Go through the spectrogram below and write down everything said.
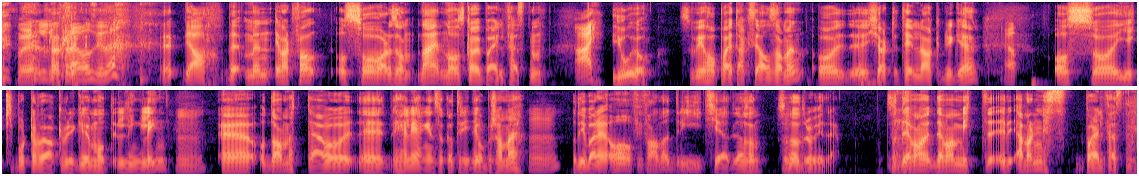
Litt flau okay. å si det. Ja, det, men i hvert fall. Og så var det sånn Nei, nå skal vi på elfesten. Nei. Jo, jo. Så vi hoppa i taxi alle sammen og eh, kjørte til Aker Brygge. Ja. Og så gikk bortover Aker Brygge mot Ling Ling. Mm. Uh, og da møtte jeg jo eh, hele gjengen som Katrine jobber sammen med. Mm. Og de bare 'Å, fy faen, det er dritkjedelig', og sånn. Så da dro vi videre. Så det var, det var mitt Jeg var nesten på Elfesten.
